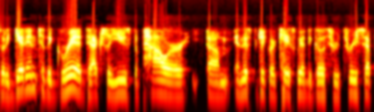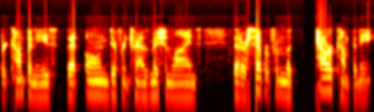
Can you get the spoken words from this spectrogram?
So to get into the grid to actually use the power, um, in this particular case, we had to go through three separate companies that own different transmission lines that are separate from the power company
